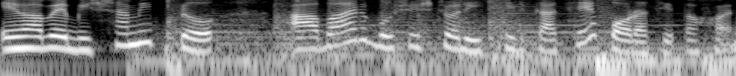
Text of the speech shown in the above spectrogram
এভাবে বিশ্বামিত্র আবার বশিষ্ঠ ঋষির কাছে পরাজিত হন।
